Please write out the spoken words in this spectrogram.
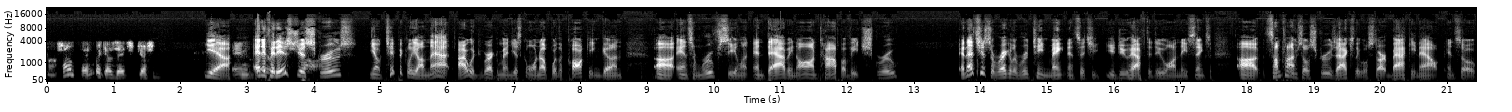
or something because it's just yeah. And if it is just screws, you know, typically on that, I would recommend just going up with a caulking gun uh, and some roof sealant and dabbing on top of each screw. And that's just a regular routine maintenance that you, you do have to do on these things uh, sometimes those screws actually will start backing out, and so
